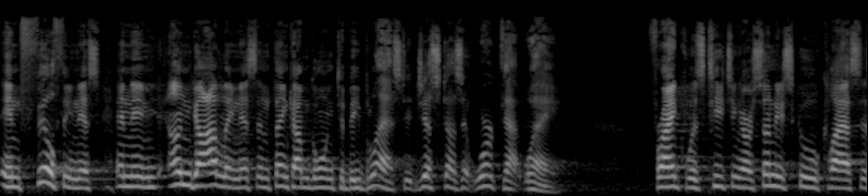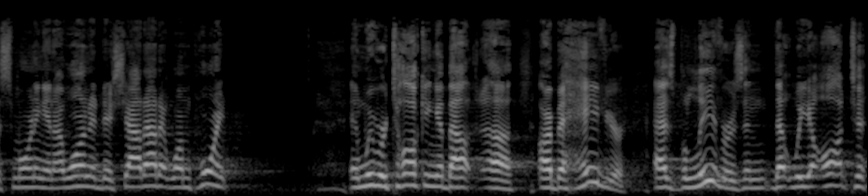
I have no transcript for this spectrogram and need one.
in filthiness and in ungodliness and think I'm going to be blessed. It just doesn't work that way. Frank was teaching our Sunday school class this morning, and I wanted to shout out at one point, and we were talking about uh, our behavior as believers and that we ought to,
